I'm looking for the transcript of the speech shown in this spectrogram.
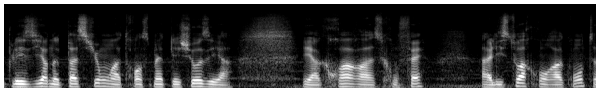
plaisir, notre passion à transmettre les choses et à, et à croire à ce qu'on fait, à l'histoire qu'on raconte.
